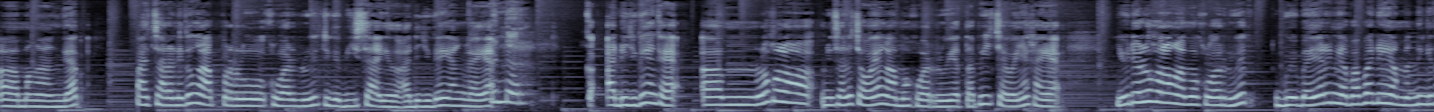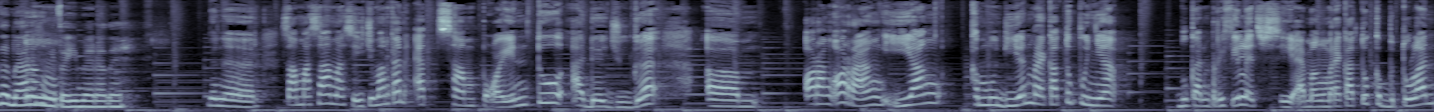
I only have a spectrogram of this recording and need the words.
eh, menganggap pacaran itu nggak perlu keluar duit juga bisa gitu. Ada juga yang kayak Bener. ke- ada juga yang kayak em, lo kalau misalnya cowoknya nggak mau keluar duit tapi ceweknya kayak ya udah lo kalau nggak mau keluar duit gue bayarin nggak apa-apa deh yang penting kita bareng Mhm. gitu ibaratnya. Bener, sama-sama sih. Cuman kan at some point tuh ada juga em, orang-orang yang kemudian mereka tuh punya bukan privilege sih, emang mereka tuh kebetulan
